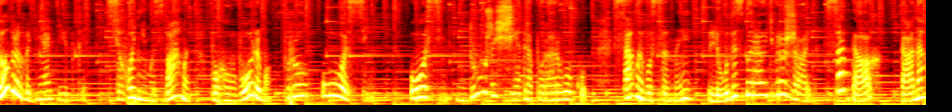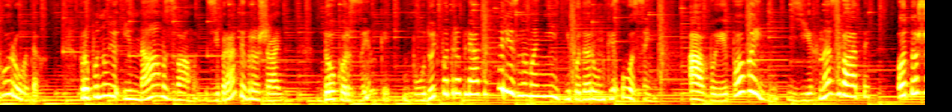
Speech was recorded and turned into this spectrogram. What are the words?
Доброго дня, дітки! Сьогодні ми з вами поговоримо про осінь. Осінь дуже щедра пора року. Саме восени люди збирають врожай в садах та на городах. Пропоную і нам з вами зібрати врожай. До корзинки будуть потрапляти різноманітні подарунки осені, а ви повинні їх назвати. Отож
